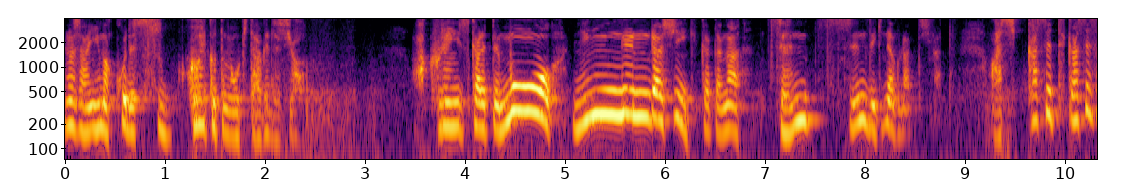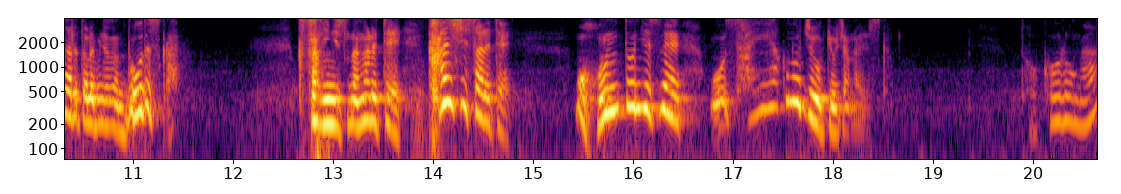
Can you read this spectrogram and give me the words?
皆さん今ここですっごいことが起きたわけですよ。悪霊に疲れてもう人間らしい生き方が全然できなくなってしまった。足かせ手かせされたら皆さんどうですか？鎖につながれて監視されてもう本当にですねもう最悪の状況じゃないですか。ところが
